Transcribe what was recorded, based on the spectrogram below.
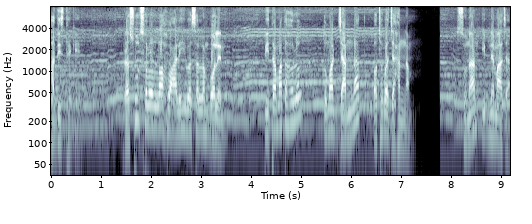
হাদিস থেকে। রসুল সাল্লাহ আলী ওয়াসাল্লাম বলেন, পিতামাতা হল তোমার জান্নাত অথবা জাহান্নাম। সুনান ইবনে মাজা,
